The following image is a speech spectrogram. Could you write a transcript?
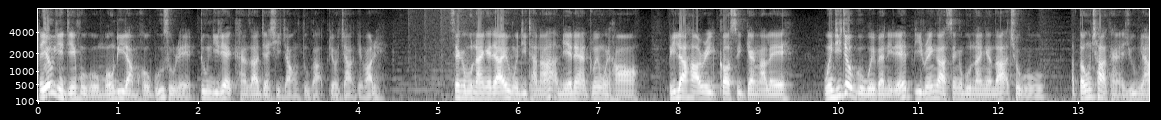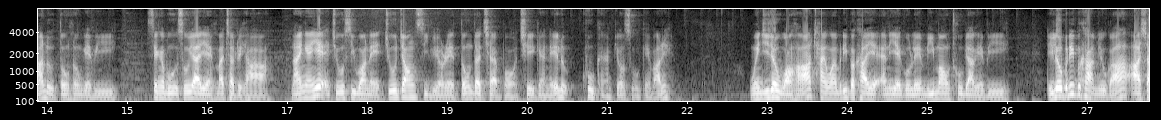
တရုတ်ယဉ်ကျေးမှုကိုမုန်းတီးတာမဟုတ်ဘူးဆိုတဲ့တူညီတဲ့ခံစားချက်ရှိကြောင်းသူကပြောကြားခဲ့ပါတယ်။စင်ကာပူနိုင်ငံသားရေးဝန်ကြီးဌာနအမြဲတမ်းအတွင်းဝင်ဟောင်းဘီလာဟာရီကော့စီကန်ကလည်းဝန်ကြီးချုပ်ကိုဝေဖန်နေတဲ့ပြည်ရင်းကစင်ကာပူနိုင်ငံသားအချို့ကိုအတုံးချခံအယူများလို့သုံးနှုန်းခဲ့ပြီးစင်ကာပူအစိုးရရဲ့မှတ်ချက်တွေဟာ နိုင်ငံရဲ့အကျိုးစီးပွားနဲ့ကြိုးကြောင်းစီလျော်တဲ့သုံးသက်ချက်ပေါ်အခြေခံတယ်လို့ခုခံပြောဆိုခဲ့ပါတယ်။ဝန်ကြီးချုပ်ဝမ်ဟာထိုင်ဝမ်ပြည်ပခရဲ့အန်ဒီယကိုလည်းမီးမောင်းထိုးပြခဲ့ပြီးဒီလိုပြည်ပခမျိုးကအာရှ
